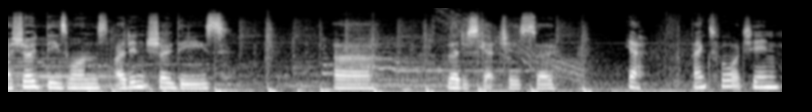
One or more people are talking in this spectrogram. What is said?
I showed these ones. I didn't show these. Uh, they're just sketches, so yeah. Thanks for watching.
